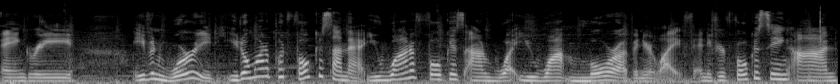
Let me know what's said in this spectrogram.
angry, even worried. You don't want to put focus on that. You want to focus on what you want more of in your life. And if you're focusing on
